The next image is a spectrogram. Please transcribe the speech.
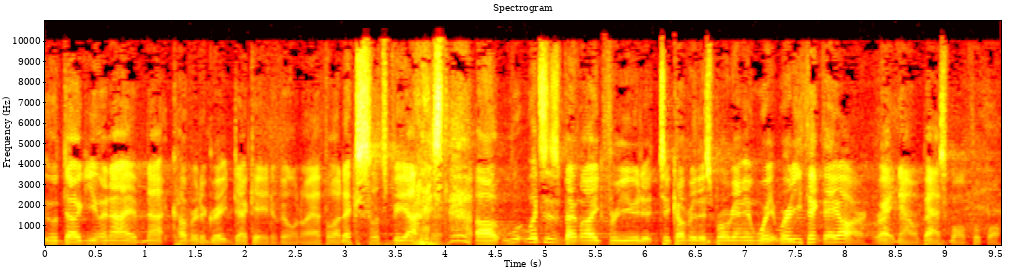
Well, Doug, you and I have not covered a great decade of Illinois athletics. Let's be honest. Uh, what's this been like for you to, to cover this program, and where, where do you think they are right now, basketball and football?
